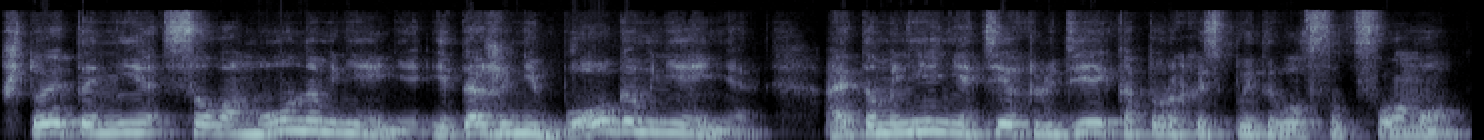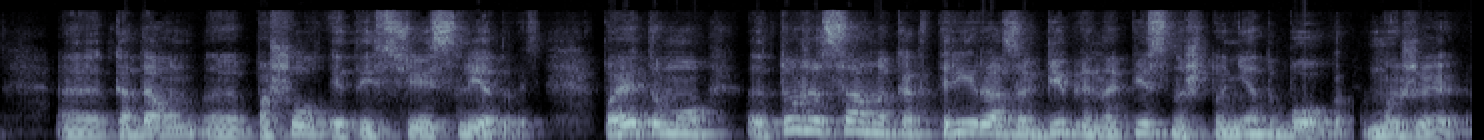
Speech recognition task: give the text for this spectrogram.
что это не Соломона мнение и даже не Бога мнение, а это мнение тех людей, которых испытывал Соломон, когда он э, пошел это все исследовать. Поэтому э, то же самое, как три раза в Библии написано, что нет Бога. Мы же,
